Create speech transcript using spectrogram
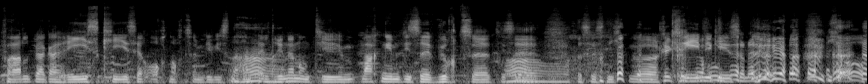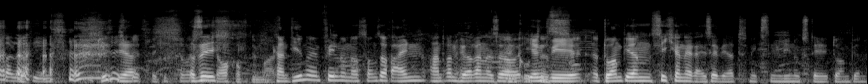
Vorarlberger Reeskäse auch noch zu einem gewissen Aha. Anteil drinnen und die machen eben diese Würze, diese, Ah. dass es nicht nur Hunger? ist, sondern ja, ich auch allerdings. Ja. Also ich auch auf dem Markt. kann dir nur empfehlen und auch sonst auch allen anderen Hörern, also irgendwie äh, Dornbirn sicher eine Reise wert, nächsten Linux Day Dornbirn.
